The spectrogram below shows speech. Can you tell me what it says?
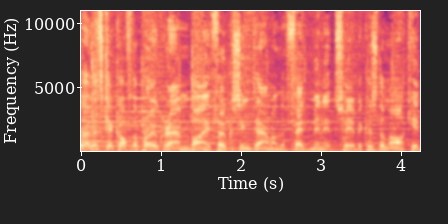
So let's kick off the program by focusing down on the Fed minutes here because the market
